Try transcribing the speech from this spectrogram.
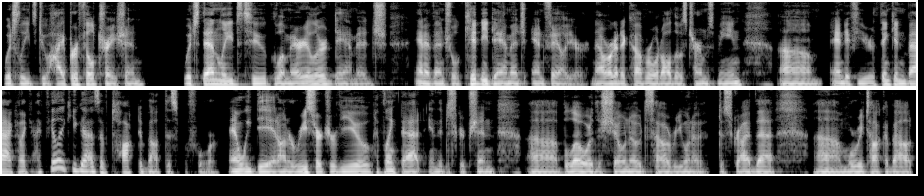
which leads to hyperfiltration, which then leads to glomerular damage and eventual kidney damage and failure. Now, we're going to cover what all those terms mean. Um, and if you're thinking back, like, I feel like you guys have talked about this before, and we did on a research review. I've linked that in the description uh, below or the show notes, however you want to describe that, um, where we talk about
